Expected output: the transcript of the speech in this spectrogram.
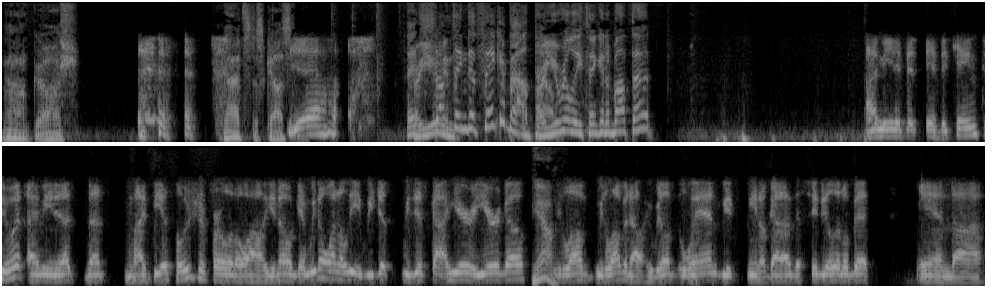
Oh gosh, that's disgusting. Yeah, it's something to think about. Though. Are you really thinking about that? I mean, if it if it came to it, I mean that that might be a solution for a little while. You know, again, we don't want to leave. We just we just got here a year ago. Yeah, we love we love it out here. We love the land. We you know got out of the city a little bit, and uh,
